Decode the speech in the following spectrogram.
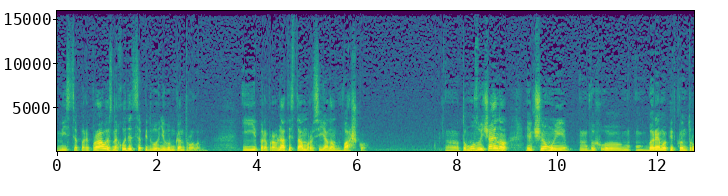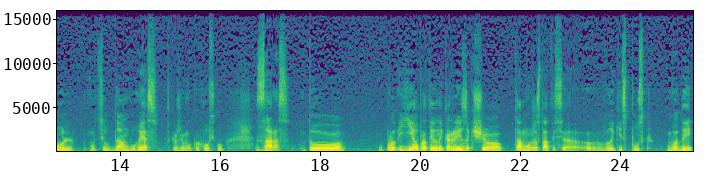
місця переправи, знаходяться під вогневим контролем. І переправлятись там росіянам важко. Е, Тому, звичайно, якщо ми беремо під контроль цю дамбу ГЕС, скажімо, Каховську, зараз, то є у противника ризик, що там може статися е, великий спуск води.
